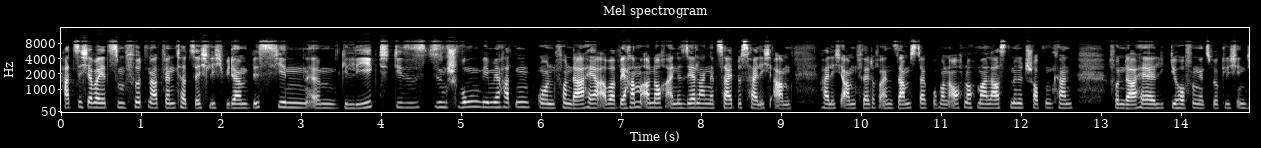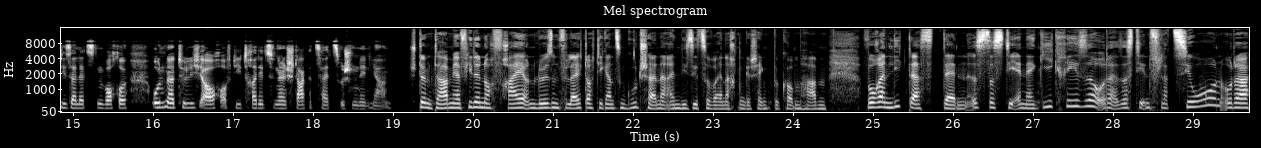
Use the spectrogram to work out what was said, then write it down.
hat sich aber jetzt zum vierten Advent tatsächlich wieder ein bisschen ähm, gelegt, dieses, diesen Schwung, den wir hatten. Und von daher, aber wir haben auch noch eine sehr lange Zeit bis Heiligabend. Heiligabend fällt auf einen Samstag, wo man auch noch mal Last Minute shoppen kann. Von daher liegt die Hoffnung jetzt wirklich in dieser letzten Woche und natürlich auch auf die traditionell starke Zeit zwischen den Jahren. Stimmt, da haben ja viele noch frei und lösen vielleicht auch die ganzen Gutscheine ein, die sie zu Weihnachten geschenkt bekommen haben. Woran liegt das denn? Ist das die Energiekrise oder ist das die Inflation oder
